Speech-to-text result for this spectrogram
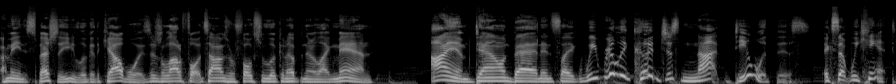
I mean, especially you look at the Cowboys. There's a lot of times where folks are looking up and they're like, man. I am down bad, and it's like we really could just not deal with this, except we can't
